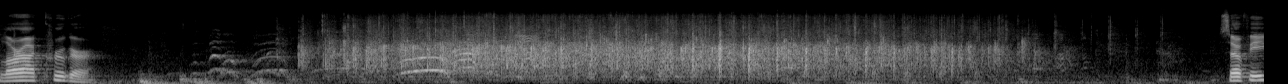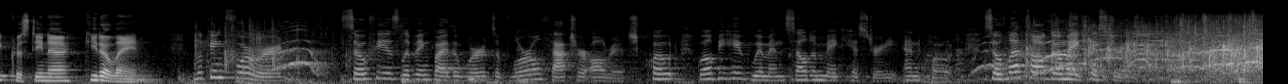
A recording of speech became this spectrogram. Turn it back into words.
Laura Kruger. Sophie Christina Keto Looking forward, Sophie is living by the words of Laurel Thatcher Ulrich, quote, well-behaved women seldom make history, end quote. So let's all go make history.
